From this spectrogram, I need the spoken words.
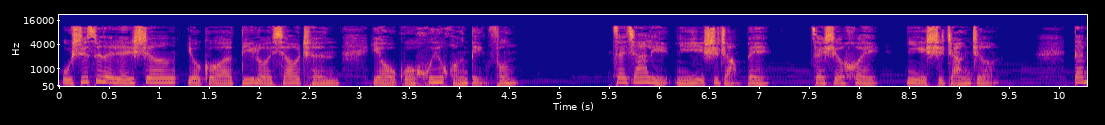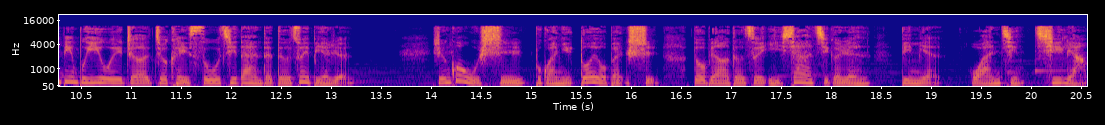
五十岁的人生，有过低落消沉，也有过辉煌顶峰。在家里，你已是长辈；在社会，你已是长者。但并不意味着就可以肆无忌惮的得罪别人。人过五十，不管你多有本事，都不要得罪以下几个人，避免晚景凄凉。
